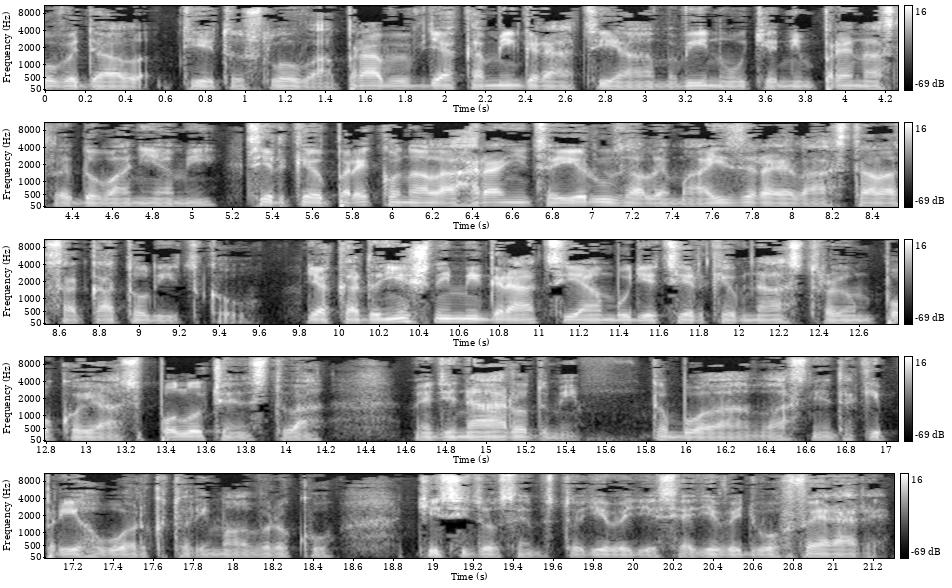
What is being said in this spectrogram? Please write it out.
povedal tieto slova. Práve vďaka migráciám vynúteným prenasledovaniami cirkev prekonala hranice Jeruzalema a Izraela a stala sa katolíckou. Vďaka dnešným migráciám bude církev nástrojom pokoja a spoločenstva medzi národmi. To bola vlastne taký príhovor, ktorý mal v roku 1899 vo Ferrare.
